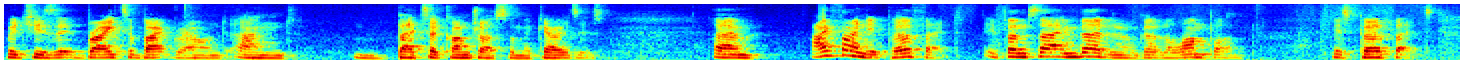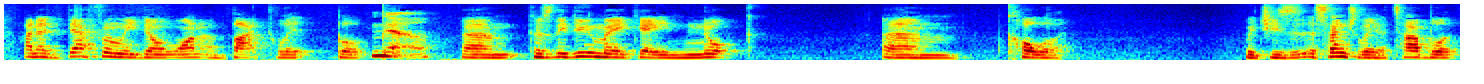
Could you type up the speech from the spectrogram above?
which is a brighter background and better contrast on the characters. Um, I find it perfect. If I'm sat in bed and I've got a lamp on, it's perfect. And I definitely don't want a backlit book. No, because they do make a Nook um, color, which is essentially a tablet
